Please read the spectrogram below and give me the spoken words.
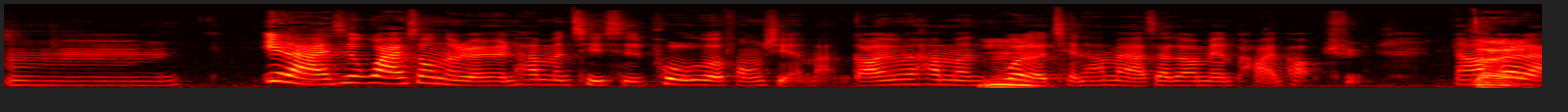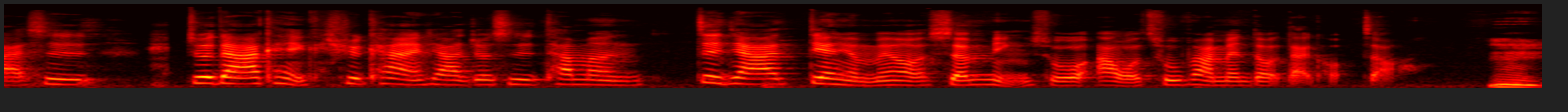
嗯，一来是外送的人员，他们其实暴露的风险也蛮高，因为他们为了钱，他们还要在外面跑来跑去。嗯、然后二来是，就大家可以去看一下，就是他们这家店有没有声明说啊，我出外面都有戴口罩。嗯。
